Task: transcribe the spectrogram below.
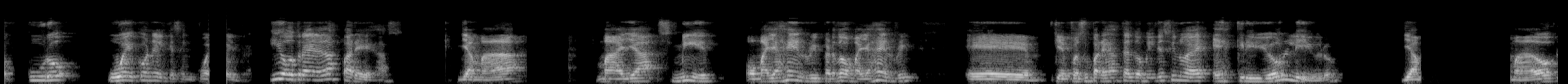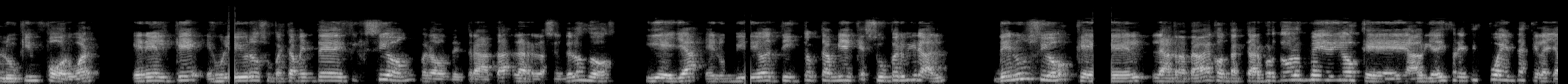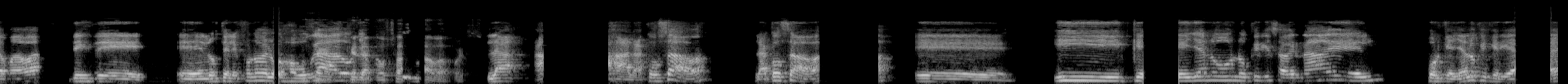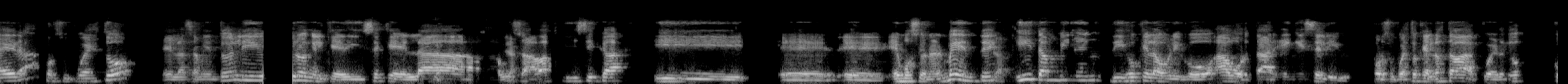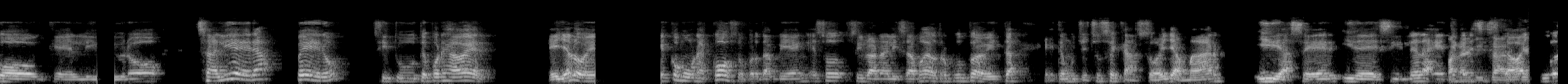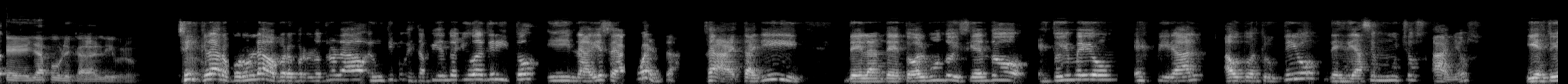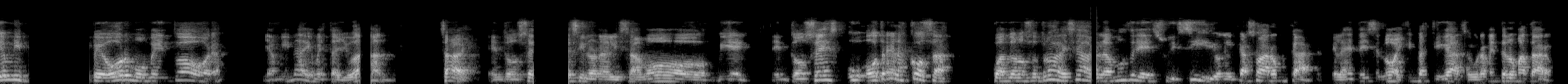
oscuro hueco en el que se encuentran. Y otra de las parejas, llamada Maya Smith, o Maya Henry, perdón, Maya Henry, eh, quien fue su pareja hasta el 2019, escribió un libro llamado Looking Forward, en el que es un libro supuestamente de ficción, pero donde trata la relación de los dos, y ella en un video de TikTok también, que es súper viral, denunció que él la trataba de contactar por todos los medios, que habría diferentes cuentas, que la llamaba desde eh, los teléfonos de los abogados. que la acosaba, pues. La, la acosaba, la acosaba, eh, y que ella no, no quería saber nada de él, porque ella lo que quería era, por supuesto, el lanzamiento del libro en el que dice que él la abusaba física y eh, eh, emocionalmente, y también dijo que la obligó a abortar en ese libro. Por supuesto que él no estaba de acuerdo con que el libro saliera, pero si tú te pones a ver, ella lo es como un acoso, pero también eso, si lo analizamos de otro punto de vista, este muchacho se cansó de llamar y de hacer y de decirle a la gente que necesitaba ayuda. Que ella publicara el libro. Sí, claro, por un lado, pero por el otro lado es un tipo que está pidiendo ayuda a gritos y nadie se da cuenta. O sea, está allí delante de todo el mundo diciendo, estoy en medio de un espiral autodestructivo desde hace muchos años y estoy en mi peor momento ahora y a mí nadie me está ayudando. ¿sabes? Entonces, si lo analizamos bien. Entonces, otra de las cosas, cuando nosotros a veces hablamos de suicidio, en el caso de Aaron Carter, que la gente dice, no, hay que investigar, seguramente lo mataron.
